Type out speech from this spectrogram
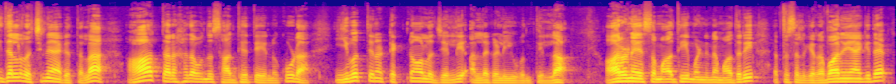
ಇದೆಲ್ಲ ರಚನೆ ಆಗುತ್ತಲ್ಲ? ಆ ತರಹದ ಒಂದು ಸಾಧ್ಯತೆಯನ್ನು ಕೂಡ ಇವತ್ತಿನ ಟೆಕ್ನಾಲಜಿಯಲ್ಲಿ ಅಲ್ಲಗಳೆಯುವಂತಿಲ್ಲ. ಆರನೇ ಸಮಾಧಿ ಮಣ್ಣಿನ ಮಾದರಿ ಎಫ್ ಎಸ್ ಎಲ್ಗೆ ರವಾನೆಯಾಗಿದೆ.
